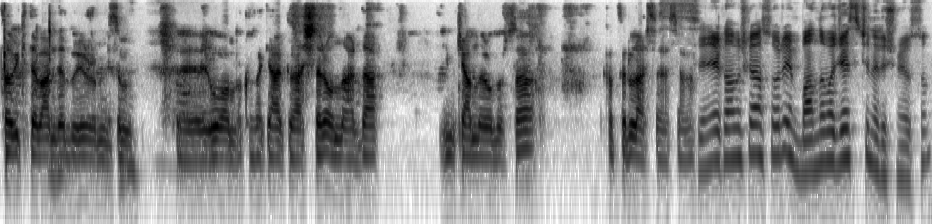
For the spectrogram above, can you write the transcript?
Tabii ki de ben de duyururum bizim e, U19'daki arkadaşları. Onlar da imkanlar olursa katılırlar sene sene. Seni yakalamışken sorayım. Bandırma Jets için ne düşünüyorsun?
